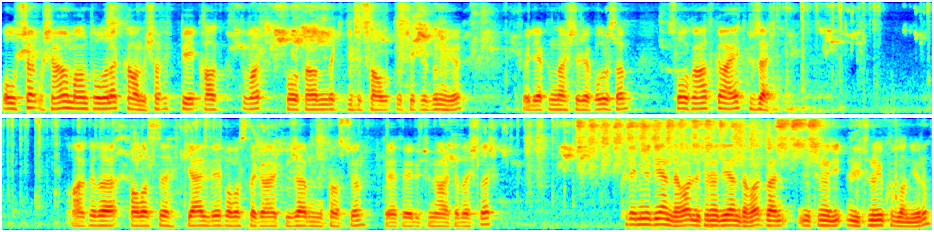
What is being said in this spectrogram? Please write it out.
oluşacakmış ama mantı olarak kalmış. Hafif bir kalkıklığı var. Sol kanadındaki gibi sağlıklı bir şekilde durmuyor. Şöyle yakınlaştıracak olursam. Sol kanat gayet güzel. Arkada babası geldi. Babası da gayet güzel bir mutasyon. TF Lütünü arkadaşlar. Kremio diyen de var. Lütino diyen de var. Ben Lütino, Lütino'yu kullanıyorum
